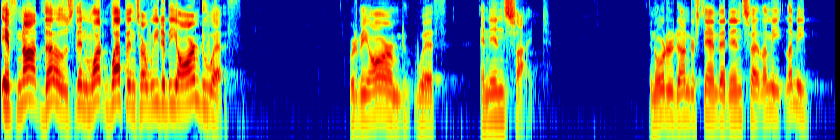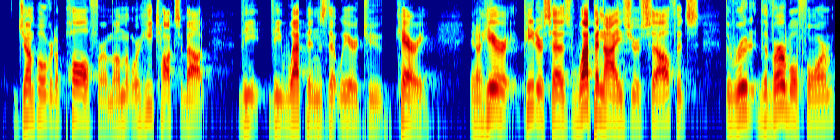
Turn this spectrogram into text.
If not those, then what weapons are we to be armed with? We're to be armed with an insight. In order to understand that insight, let me, let me jump over to Paul for a moment where he talks about the, the weapons that we are to carry. You know, here Peter says, weaponize yourself. It's the, root, the verbal form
